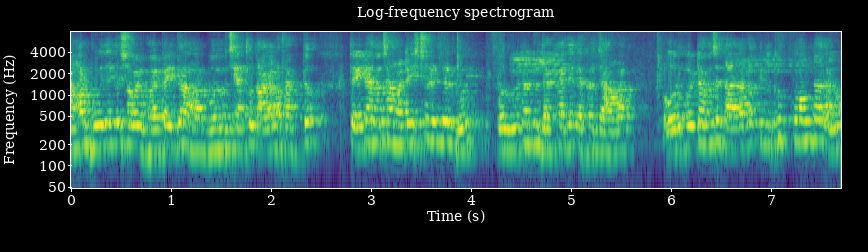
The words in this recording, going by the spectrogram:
আমার বই দেখে সবাই ভয় পাইতো, আমার বই হচ্ছে এত দাগানো থাকতো। তো এটা হচ্ছে আমার স্টুডেন্টের বই। ওর বইটা একটু দেখা যায় দেখো যে আমার ওর বইটা হচ্ছে দাগানো, কিন্তু খুব কম দাগানো।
